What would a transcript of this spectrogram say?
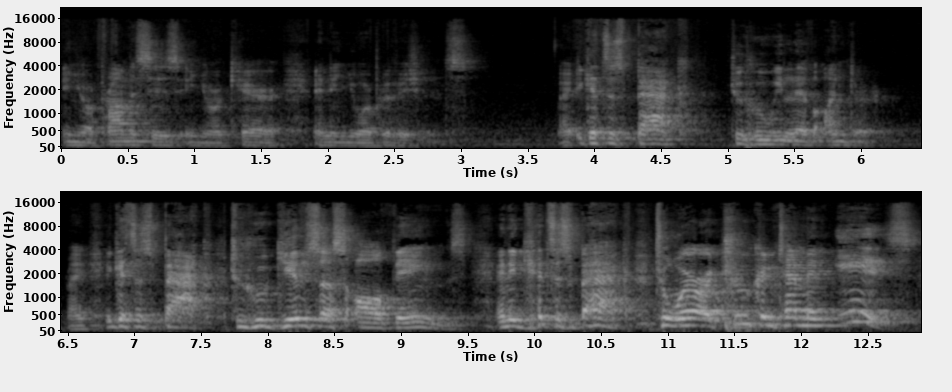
in your promises, in your care, and in your provisions. Right? It gets us back to who we live under. Right? It gets us back to who gives us all things. And it gets us back to where our true contentment is.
